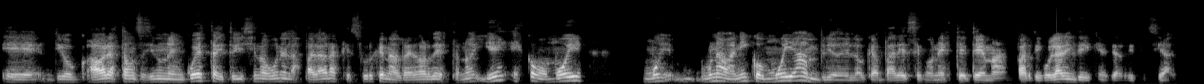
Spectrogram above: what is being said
Eh, digo, ahora estamos haciendo una encuesta y estoy diciendo algunas de las palabras que surgen alrededor de esto, ¿no? Y es como muy un abanico muy amplio de lo que aparece con este tema, en particular inteligencia artificial.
